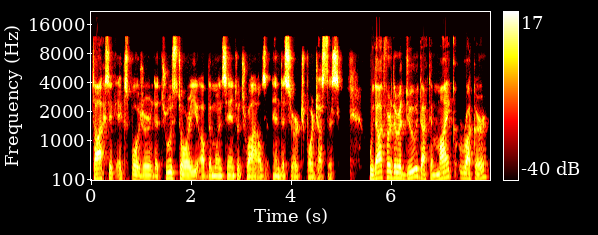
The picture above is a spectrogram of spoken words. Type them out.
toxic exposure, the true story of the Monsanto trials, and the search for justice. Without further ado, Dr. Mike Rucker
